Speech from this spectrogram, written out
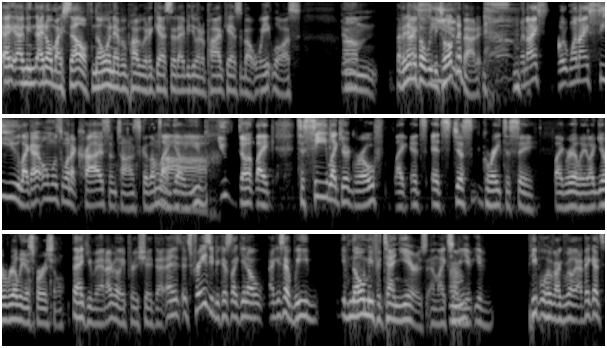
I, I mean I know myself. No one ever probably would have guessed that I'd be doing a podcast about weight loss. Dude, um, but I never I thought we'd be talking you- about it. when I when when I see you, like I almost want to cry sometimes because I'm like, yo, you you've done like to see like your growth. Like it's it's just great to see. Like really, like you're really inspirational. Thank you, man. I really appreciate that. And it's, it's crazy because, like, you know, like I said, we you've known me for ten years, and like, so Mhm. you, you've people who like really. I think that's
